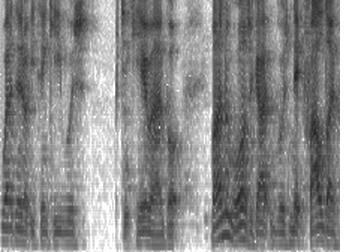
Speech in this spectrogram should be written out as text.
whether or not you think he was particularly man, but my number one was a guy was Nick Faldo.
